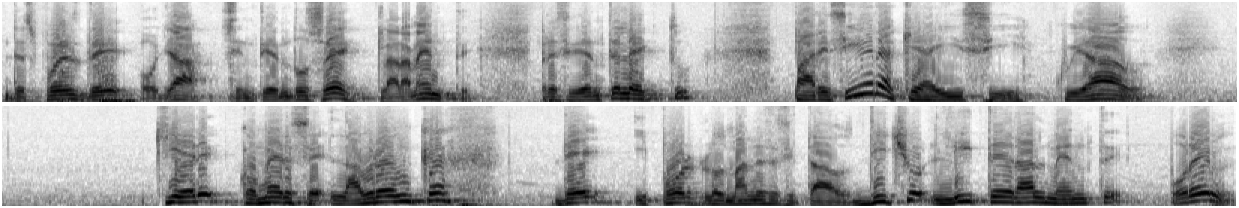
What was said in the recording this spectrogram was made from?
después de, o ya, sintiéndose claramente, presidente electo, pareciera que ahí sí, cuidado, quiere comerse la bronca de y por los más necesitados, dicho literalmente por él.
